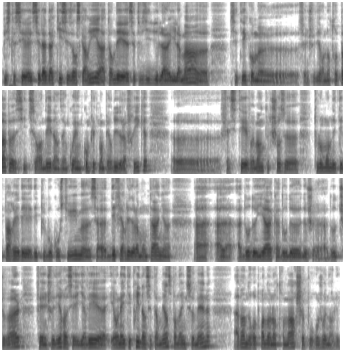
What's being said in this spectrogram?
puisque c'est Ladaki, ces Zanskari attendaient cette visite du Dalai Lama c'était comme, euh, enfin, je veux dire, notre pape, s'il se rendait dans un coin complètement perdu de l'Afrique, euh, enfin, c'était vraiment quelque chose. Euh, tout le monde était paré des, plus beaux costumes, ça déferlait de la montagne à, dos de yak, à dos de, à dos de cheval. Enfin, je veux dire, il y avait et on a été pris dans cette ambiance pendant une semaine avant de reprendre notre marche pour rejoindre les.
